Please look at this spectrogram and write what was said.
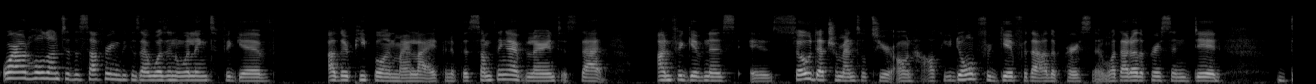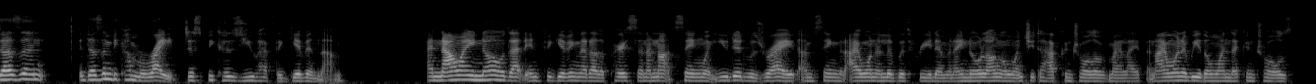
Or I would hold on to the suffering because I wasn't willing to forgive other people in my life. And if there's something I've learned, it's that unforgiveness is so detrimental to your own health. You don't forgive for that other person. What that other person did doesn't it doesn't become right just because you have forgiven them. And now I know that in forgiving that other person, I'm not saying what you did was right. I'm saying that I want to live with freedom and I no longer want you to have control over my life and I want to be the one that controls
